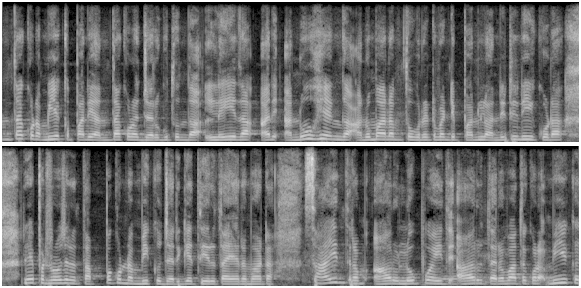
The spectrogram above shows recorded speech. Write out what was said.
అంతా కూడా మీ యొక్క పని అంతా కూడా జరుగుతుందా లేదా అని అనూహ్యంగా అనుమానంతో ఉన్నటువంటి పనులు అన్నిటినీ కూడా రేపటి రోజున తప్పకుండా మీకు జరిగే తీరుతాయన్నమాట. సాయంత్రం ఆరు లోపు అయితే ఆరు తర్వాత కూడా మీ యొక్క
